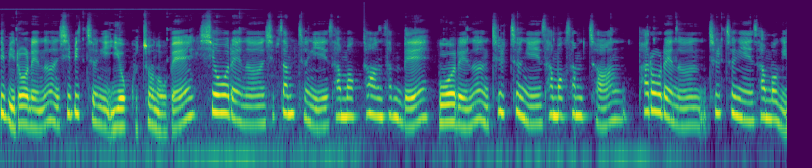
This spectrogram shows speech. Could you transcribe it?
11월에는 12층이 2억 9,500, 10월에는 13층이 3억 1,300, 9월에는 7층이 3억 3천, 8월에는 7층이 3억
